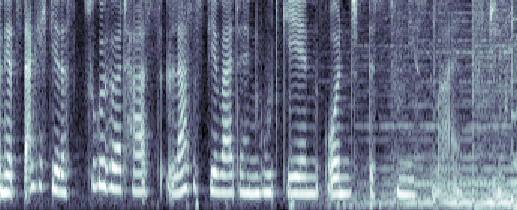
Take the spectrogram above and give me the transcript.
Und jetzt danke ich dir, dass du zugehört hast. Lass es dir weiterhin gut gehen und bis zum nächsten Mal. Tschüss.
